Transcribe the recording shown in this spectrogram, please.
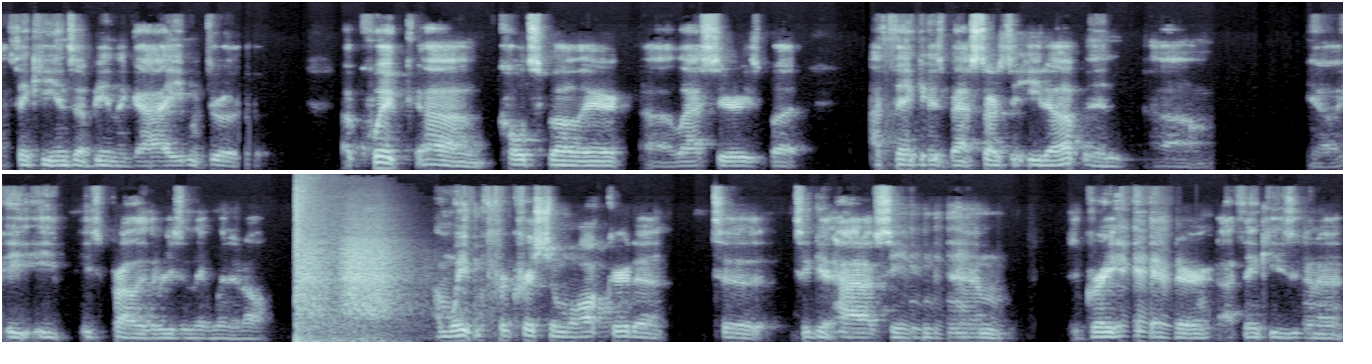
I think he ends up being the guy. He went through a, a quick um, cold spell there uh, last series, but I think his bat starts to heat up, and um, you know he, he he's probably the reason they win it all. I'm waiting for Christian Walker to to to get hot. I've seen him great hitter. I think he's gonna.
